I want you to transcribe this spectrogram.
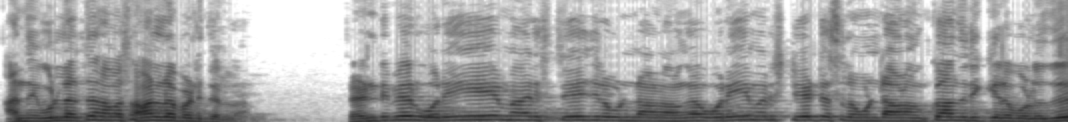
அந்த உள்ளத்தை நம்ம சமநிலைப்படுத்திடலாம். ரெண்டு பேர் ஒரே மாதிரி ஸ்டேஜில் உண்டானவங்க ஒரே மாதிரி ஸ்டேட்டஸில் உண்டானவங்க உட்கார்ந்துருக்கிற பொழுது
